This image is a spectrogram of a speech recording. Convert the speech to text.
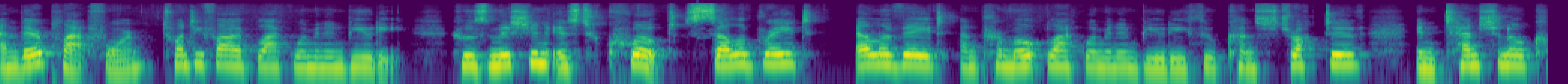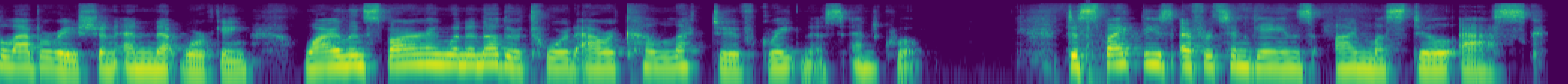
and their platform, 25 Black Women in Beauty, whose mission is to quote, celebrate, elevate, and promote Black women in beauty through constructive, intentional collaboration and networking while inspiring one another toward our collective greatness, end quote. Despite these efforts and gains, I must still ask,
